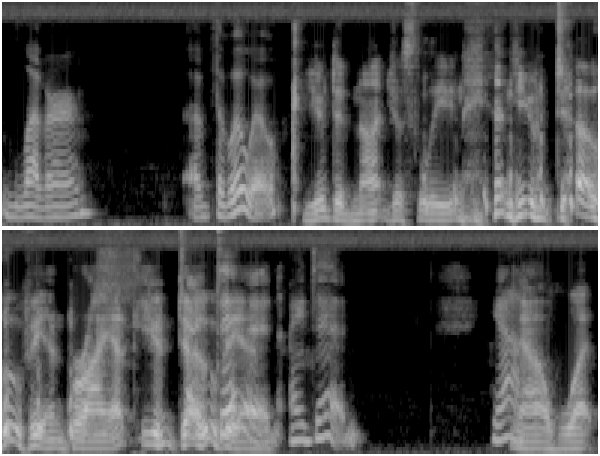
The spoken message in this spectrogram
lover of the woo woo. you did not just lean in, you dove in, Bryant. You dove I in. did. I did. Yeah. Now, what?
